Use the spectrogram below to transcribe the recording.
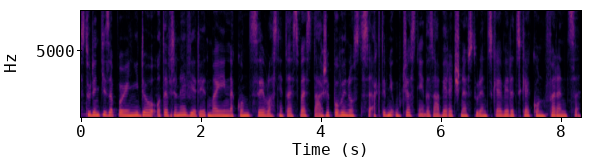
Studenti zapojení do otevřené vědy mají na konci vlastně té své stáže povinnost se aktivně účastnit závěrečné studentské vědecké konference.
